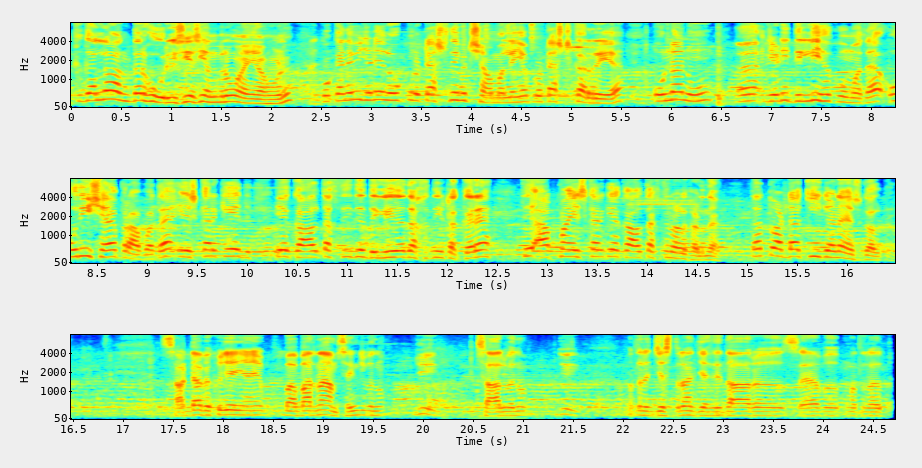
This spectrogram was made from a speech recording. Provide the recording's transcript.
ਇੱਕ ਗੱਲ ਆ ਅੰਦਰ ਹੋ ਰਹੀ ਸੀ ਅਸੀਂ ਅੰਦਰੋਂ ਆਏ ਆ ਹੁਣ ਉਹ ਕਹਿੰਦੇ ਵੀ ਜਿਹੜੇ ਲੋਕ ਪ੍ਰੋਟੈਸਟ ਦੇ ਵਿੱਚ ਸ਼ਾਮਲ ਨੇ ਜਾਂ ਪ੍ਰੋਟੈਸਟ ਕਰ ਰਹੇ ਆ ਉਹਨਾਂ ਨੂੰ ਜਿਹੜੀ ਦਿੱਲੀ ਹਕੂਮਤ ਹੈ ਉਹਦੀ ਸ਼ਹਿ ਪ੍ਰਾਪਤ ਹੈ। ਇਸ ਕਰਕੇ ਇਹ ਅਕਾਲ ਤਖਤ ਦੀ ਤੇ ਦਿੱਲੀ ਦੇ ਤਖਤ ਦੀ ਟੱਕਰ ਹੈ ਤੇ ਆਪਾਂ ਇਸ ਕਰਕੇ ਅਕਾਲ ਤਖਤ ਨਾਲ ਖੜਨਾ ਹੈ। ਤਾਂ ਤੁਹਾਡਾ ਕੀ ਕਹਿਣਾ ਹੈ ਇਸ ਗੱਲ ਤੇ? ਸਾਡਾ ਵੇਖੋ ਜੀ ਐ ਬਾਬਾ ਰਨਾਮ ਸਿੰਘ ਜੀ ਵੱਲੋਂ ਜੀ। ਸਾਲ ਵੱਲੋਂ ਜੀ। ਮਤਲਬ ਜਿਸ ਤਰ੍ਹਾਂ ਜਥੇਦਾਰ ਸਾਹਿਬ ਮਤਲਬ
